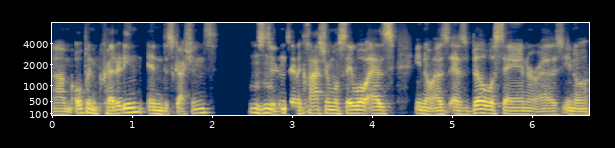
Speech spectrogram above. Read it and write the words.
um, open crediting in discussions. Mm-hmm. Students in a classroom will say, "Well, as you know, as as Bill was saying, or as you know,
